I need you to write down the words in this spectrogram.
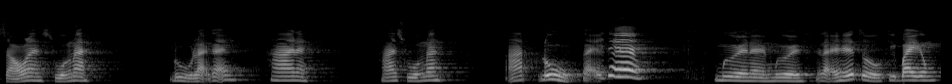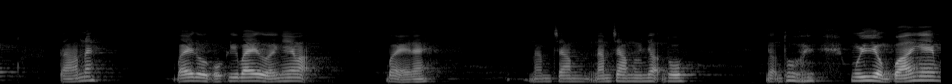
6 này, xuống này. Đủ lại gãy. Hai này. Hai xuống này. Át, đủ, gãy thế. 10 này 10 lại hết rồi, khi bay không? 8 này. Bay rồi, có khi bay rồi anh em ạ. 7 này. 500 500 thôi, nhận thôi. Nhận thôi. Nguy hiểm quá anh em.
